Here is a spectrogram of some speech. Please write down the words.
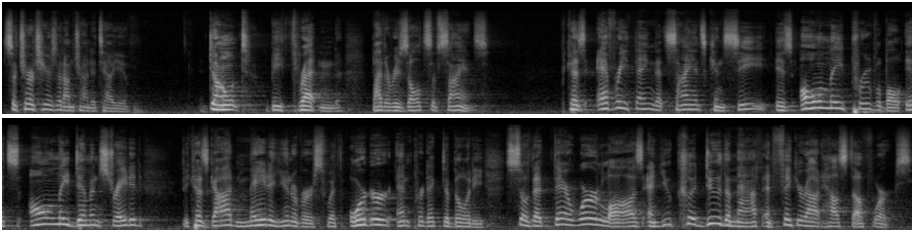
So, church, here's what I'm trying to tell you don't be threatened by the results of science. Because everything that science can see is only provable, it's only demonstrated because God made a universe with order and predictability so that there were laws and you could do the math and figure out how stuff works.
